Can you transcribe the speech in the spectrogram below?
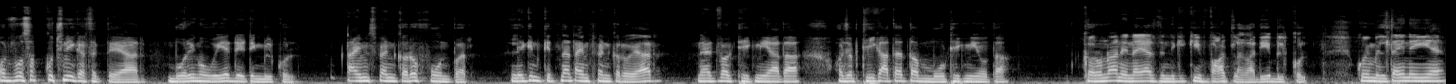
और वो सब कुछ नहीं कर सकते यार। बोरिंग हो गई है डेटिंग बिल्कुल। टाइम स्पेंड करो फ़ोन पर। लेकिन कितना टाइम स्पेंड करो यार? नेटवर्क ठीक नहीं आता और जब ठीक आता है तब मुँह ठीक नहीं होता। कोरोना ने ना यार ज़िंदगी की वाट लगा दी है बिल्कुल। कोई मिलता ही नहीं है।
